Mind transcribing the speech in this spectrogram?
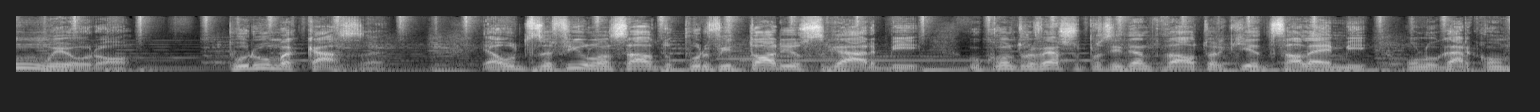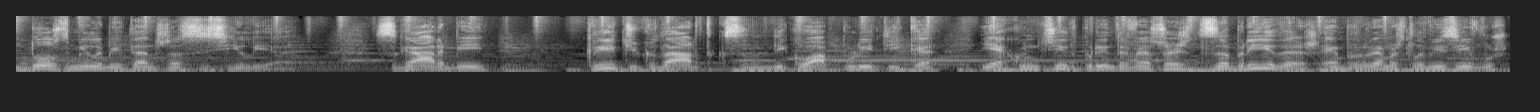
Um euro por uma casa. É o desafio lançado por Vittorio Segarbi, o controverso presidente da autarquia de Salemi, um lugar com 12 mil habitantes na Sicília. Segarbi, crítico de arte que se dedicou à política e é conhecido por intervenções desabridas em programas televisivos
